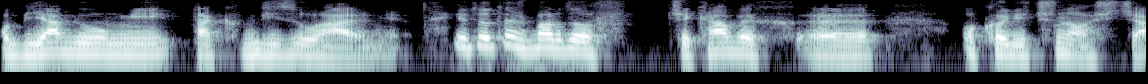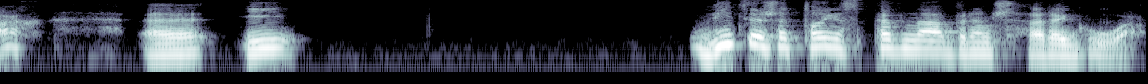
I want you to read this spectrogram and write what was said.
objawił mi tak wizualnie. I to też bardzo w ciekawych okolicznościach. I widzę, że to jest pewna wręcz reguła.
